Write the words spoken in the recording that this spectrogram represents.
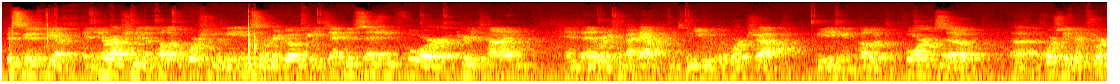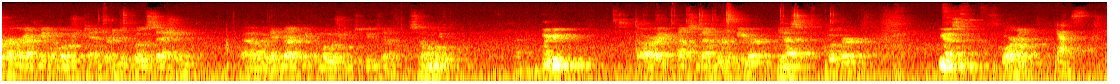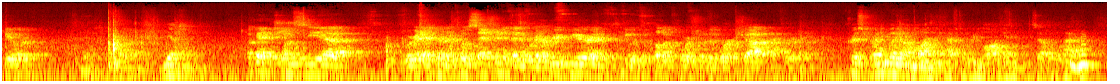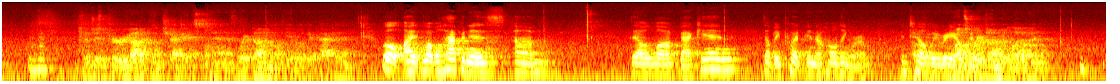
this is going to be a- an interruption in the public portion of the meeting, so we're going to go into an executive session for a period of time, and then we're going to come back out and continue with the workshop meeting in public forum. So uh, unfortunately, in the short term, we're going to have to make a motion to enter into closed session. Uh, Would anybody like to make a motion to do so? So moved. Second. All right, Councilmember Bieber, Yes. Booker, Yes. Gorman, Yes. Keeler. Um, Yes. Okay, once the, uh, we're going to enter into closed session, and then we're going to reappear and continue with the public portion of the workshop after we're. Chris, for anybody online, they have to re-log in, is that what will happen? So just periodically check it, and if we're done, we'll be able to get back in. Well, I, what will happen is, um, they'll log back in, they'll be put in a holding room until we Okay. Once we're it. done, you'll let them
